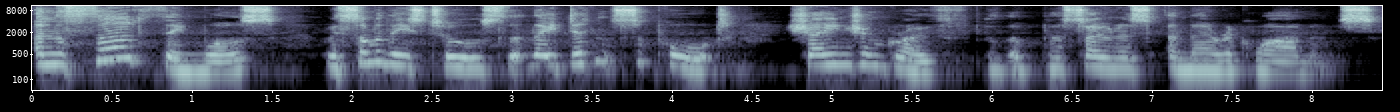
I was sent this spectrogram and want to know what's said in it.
And the third thing was with some of these tools that they didn't support change and growth for the personas and their requirements.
